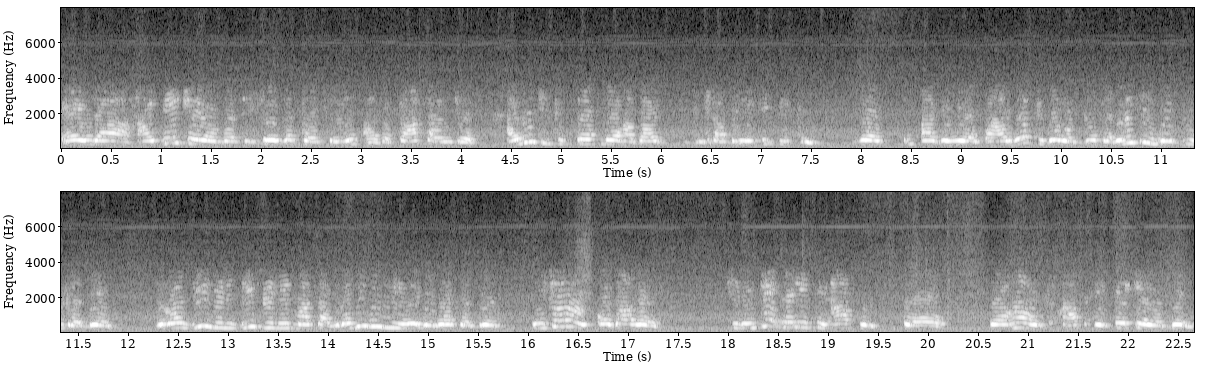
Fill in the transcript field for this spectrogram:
And uh, I take care of a disabled person as a part-time job. I want you to talk more about disability people. But as in uh, what you're going to do for them, anything you will do for them. Because this really, this really matters. Because even me, when they work for them, insurance cover. Should in case anything happens for for house, after they take care of them.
